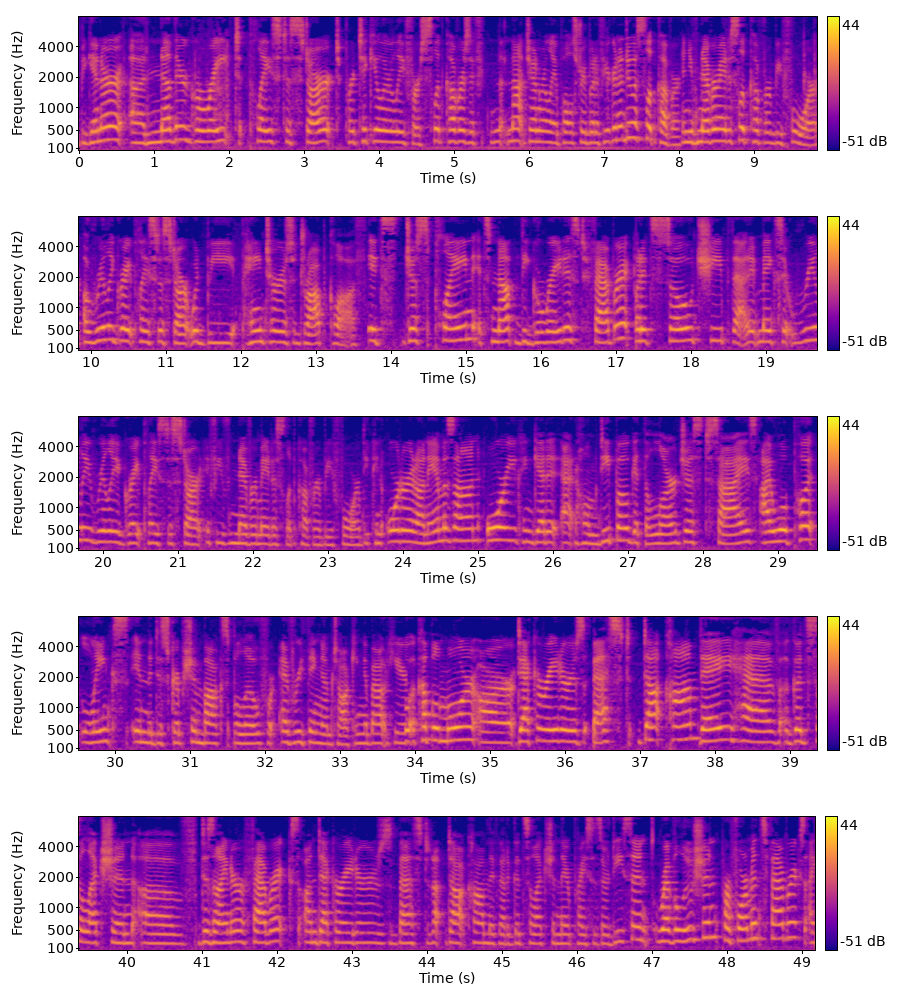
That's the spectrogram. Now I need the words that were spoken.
beginner, another great place to start, particularly for slipcovers, if not generally upholstery, but if you're going to do a slipcover and you've never made a slipcover before, a really great place to start would be Painter's Drop Cloth. It's just plain, it's not the greatest fabric, but it's so cheap that it makes it really really, really a great place to start if you've never made a slipcover before. You can order it on Amazon or you can get it at Home Depot, get the largest size. I will put links in the description box below for everything I'm talking about here. A couple more are decoratorsbest.com. They have a good selection of designer fabrics on decoratorsbest.com. They've got a good selection there. Prices are decent. Revolution Performance Fabrics. I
